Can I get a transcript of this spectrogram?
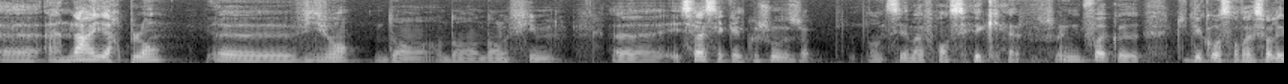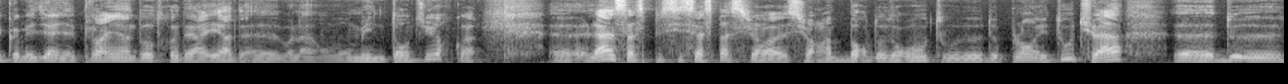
un arrière-plan euh, vivant dans, dans, le film. Euh, et ça, c'est quelque chose dans le cinéma français, qui une fois que tu t'es concentré sur les comédiens, il n'y a plus rien d'autre derrière. euh, voilà, on, met une tenture, quoi. Là, si ça se passe sur, sur un bord de route ou de, plan et tout, tu as deux-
